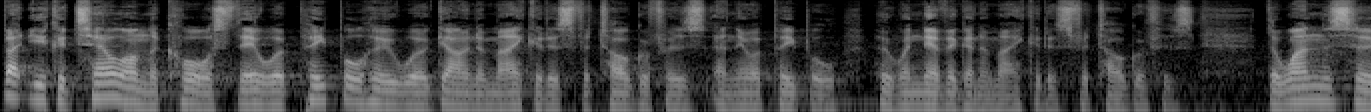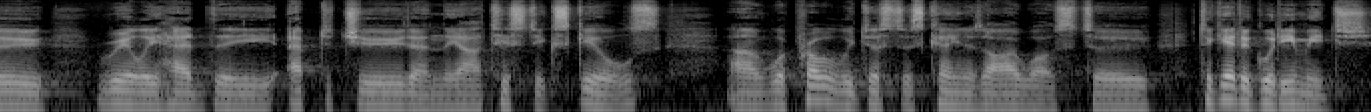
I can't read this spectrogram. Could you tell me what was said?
But you could tell on the course there were people who were going to make it as photographers, and there were people who were never going to make it as photographers. The ones who really had the aptitude and the artistic skills uh, were probably just as keen as I was to, to get a good image.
